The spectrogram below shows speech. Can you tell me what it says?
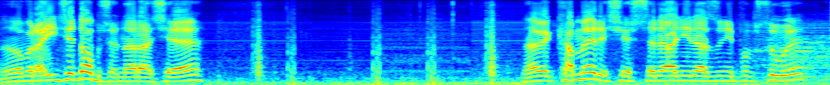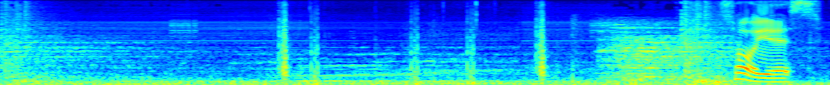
Dobra, idzie dobrze na razie. Nawet kamery się jeszcze ani razu nie popsuły. Co jest?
